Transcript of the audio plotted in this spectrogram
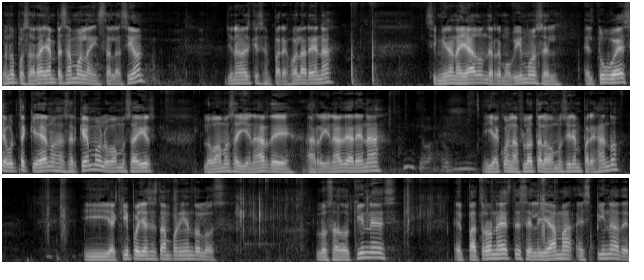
Bueno, pues ahora ya empezamos la instalación. Y una vez que se emparejó la arena, si miran allá donde removimos el, el tubo ese, ahorita que ya nos acerquemos, lo vamos a ir, lo vamos a llenar de, a rellenar de arena. Y ya con la flota lo vamos a ir emparejando. Y aquí pues ya se están poniendo los, los adoquines. El patrón este se le llama espina de,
